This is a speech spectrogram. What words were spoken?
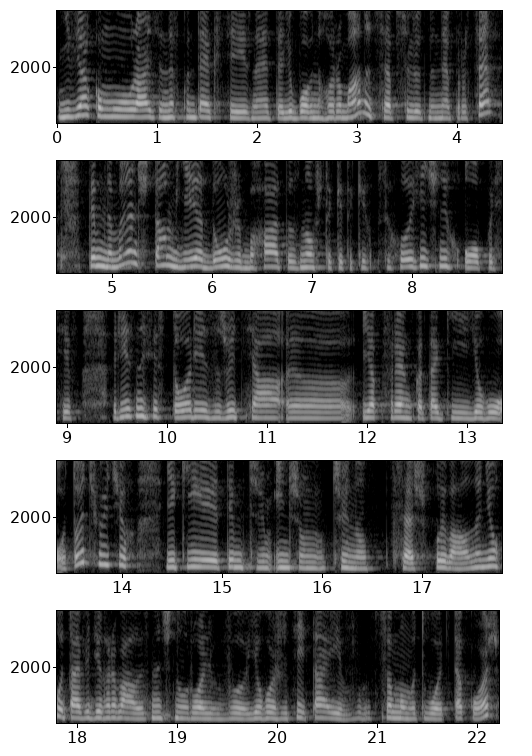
Ні в якому разі не в контексті знаєте, любовного роману, це абсолютно не про це. Тим не менш, там є дуже багато знову ж таки таких психологічних описів, різних історій з життя, е, як Френка, так і його оточуючих, які тим чи іншим чином все ж впливали на нього та відігравали значну роль в його житті та і в самому творі також.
